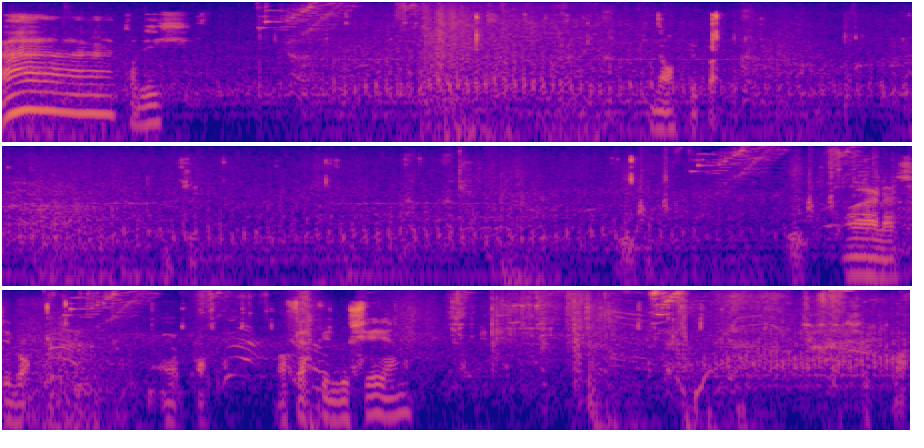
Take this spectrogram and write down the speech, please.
Ah, attendez. Non, on peut pas. Ok. Voilà, c'est bon. Euh. On va faire que le boucher. Hein. Je crois.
